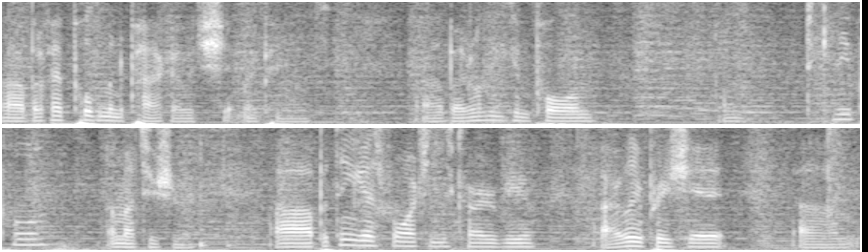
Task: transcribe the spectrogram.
Uh, but if I pulled them in a pack, I would shit my pants. Uh, but I don't think you can pull them. Um, can you pull them? I'm not too sure. Uh, but thank you guys for watching this card review. I really appreciate it. Um,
